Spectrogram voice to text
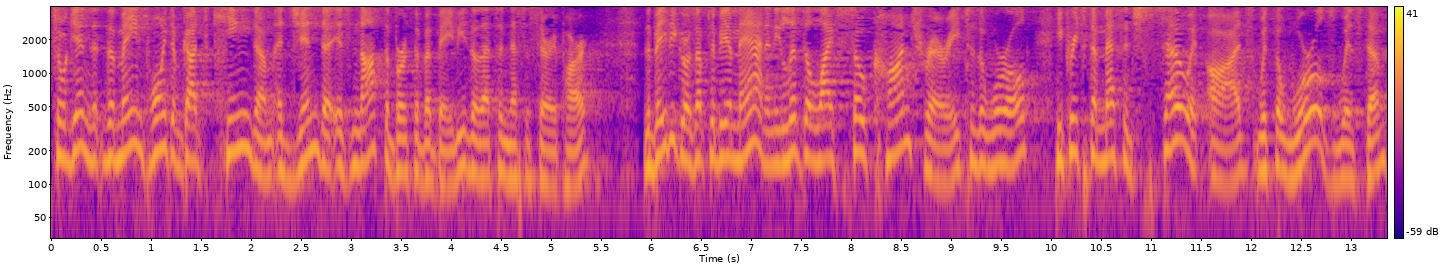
So again, the main point of God's kingdom agenda is not the birth of a baby, though that's a necessary part. The baby grows up to be a man, and he lived a life so contrary to the world. He preached a message so at odds with the world's wisdom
